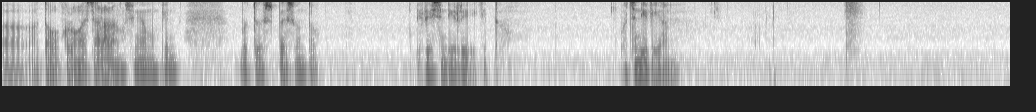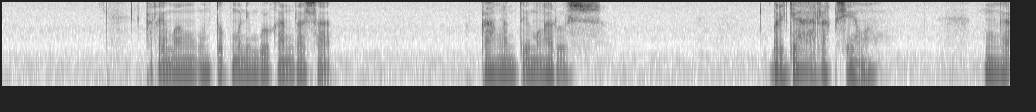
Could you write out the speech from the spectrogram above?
uh, atau kalau nggak secara langsung ya mungkin butuh space untuk diri sendiri gitu. Buat sendirian. Karena emang untuk menimbulkan rasa kangen tuh emang harus berjarak sih emang. Nggak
